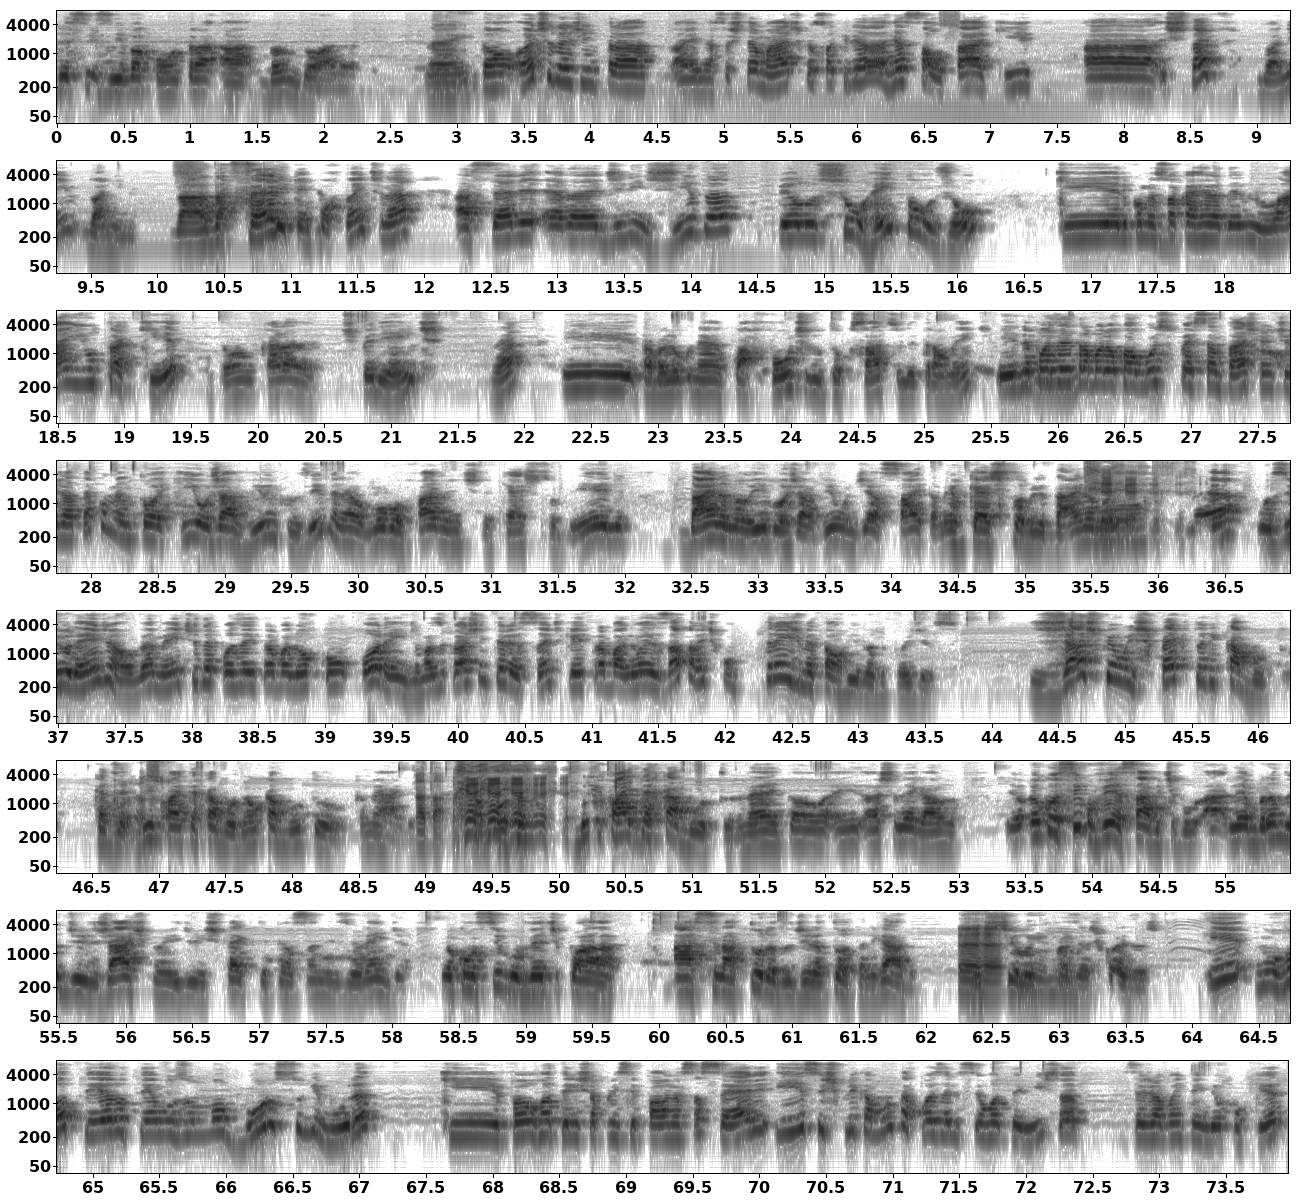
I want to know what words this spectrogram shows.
decisiva contra a Bandora. né? Então, antes da gente entrar aí nessas temáticas, eu só queria ressaltar aqui a Steph do anime, do anime da, da série, que é importante, né? A série era dirigida pelo Shuhei Toujo, que ele começou a carreira dele lá em Ultra Q, então é um cara experiente, né? E trabalhou né, com a fonte do Tokusatsu, literalmente. E depois ele trabalhou com alguns Super Sentais que a gente já até comentou aqui, ou já viu, inclusive, né? O Google Five, a gente tem cast sobre ele. Dynamo o Igor já viu, um dia sai também o cast sobre Dynamo. né? O Ranger, obviamente, e depois ele trabalhou com Orange. Mas o que eu acho interessante é que ele trabalhou exatamente com três Metal Hero depois disso. Jaspion, Spectre e Kabuto. Quer dizer, Big. Fighter Kabuto, não Kabuto Kamen Rider. Ah, tá. Kabuto- Big Fighter Kabuto, né? Então, eu acho legal. Eu, eu consigo ver, sabe, tipo, a- lembrando de Jaspion e de Spectre pensando em Ranger, eu consigo ver, tipo, a, a assinatura do diretor, tá ligado? O Aham. estilo de Uhum. fazer as coisas. E no roteiro temos o Noburo Sugimura, que foi o roteirista principal nessa série, e isso explica muita coisa ele ser roteirista, vocês já vão entender o porquê.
